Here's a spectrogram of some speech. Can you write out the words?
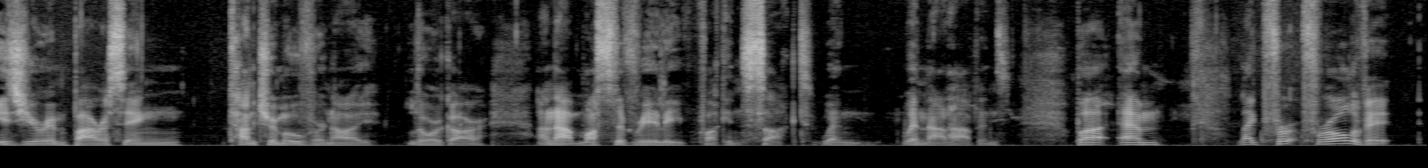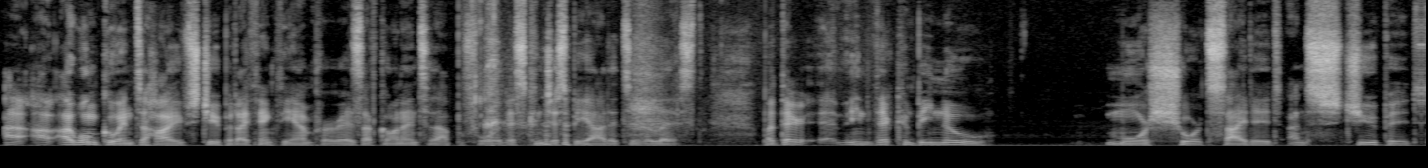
"Is your embarrassing tantrum over now, Lorgar?" And that must have really fucking sucked when when that happens. But um, like for for all of it, I, I won't go into how stupid I think the Emperor is. I've gone into that before. This can just be added to the list. But there, I mean, there can be no more short-sighted and stupid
